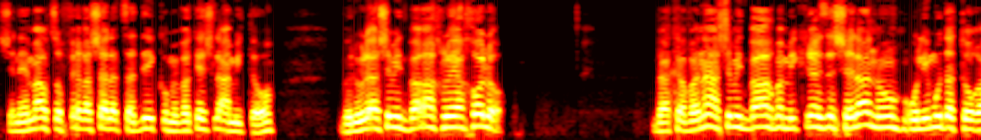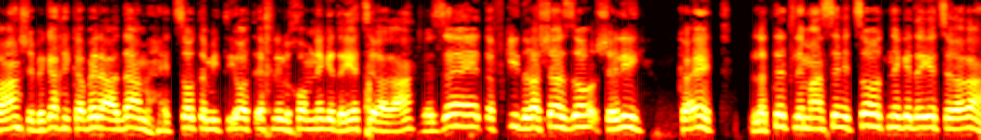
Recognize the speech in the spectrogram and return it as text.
שנאמר צופה רשע לצדיק ומבקש לעמיתו, ולולא השם יתברך לא יכול לו. והכוונה, השם יתברך במקרה הזה שלנו, הוא לימוד התורה, שבכך יקבל האדם עצות אמיתיות איך ללחום נגד היצר הרע, וזה תפקיד רשע זו שלי, כעת, לתת למעשה עצות נגד היצר הרע.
